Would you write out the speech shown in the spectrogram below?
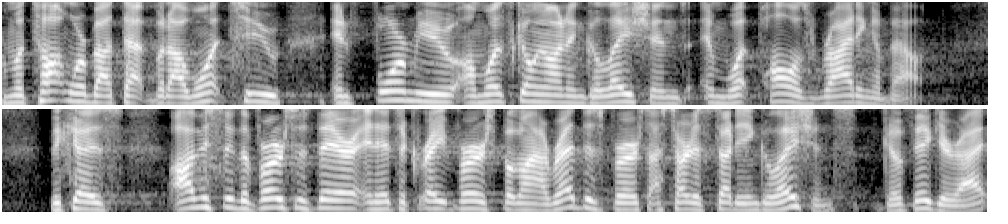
I'm going to talk more about that, but I want to inform you on what's going on in Galatians and what Paul is writing about. Because obviously the verse is there and it's a great verse, but when I read this verse, I started studying Galatians. Go figure, right?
